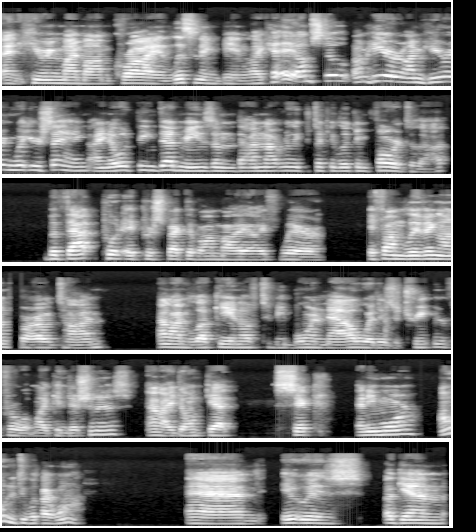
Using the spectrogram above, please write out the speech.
And hearing my mom cry and listening being like hey i'm still i'm here i'm hearing what you're saying. I know what being dead means and i'm not really particularly looking forward to that. But that put a perspective on my life where if i'm living on borrowed time and i'm lucky enough to be born now where there's a treatment for what my condition is and i don't get sick anymore i'm going to do what i want and it was, again,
